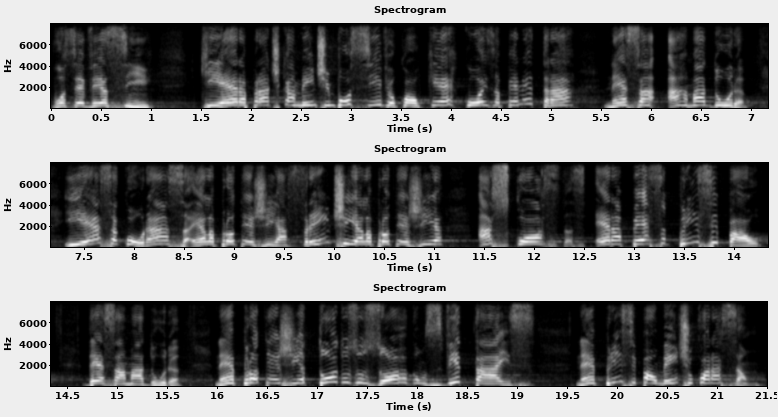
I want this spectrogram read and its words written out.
você vê assim que era praticamente impossível qualquer coisa penetrar nessa armadura. E essa couraça, ela protegia a frente e ela protegia as costas. Era a peça principal dessa armadura, né? Protegia todos os órgãos vitais, né? Principalmente o coração.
